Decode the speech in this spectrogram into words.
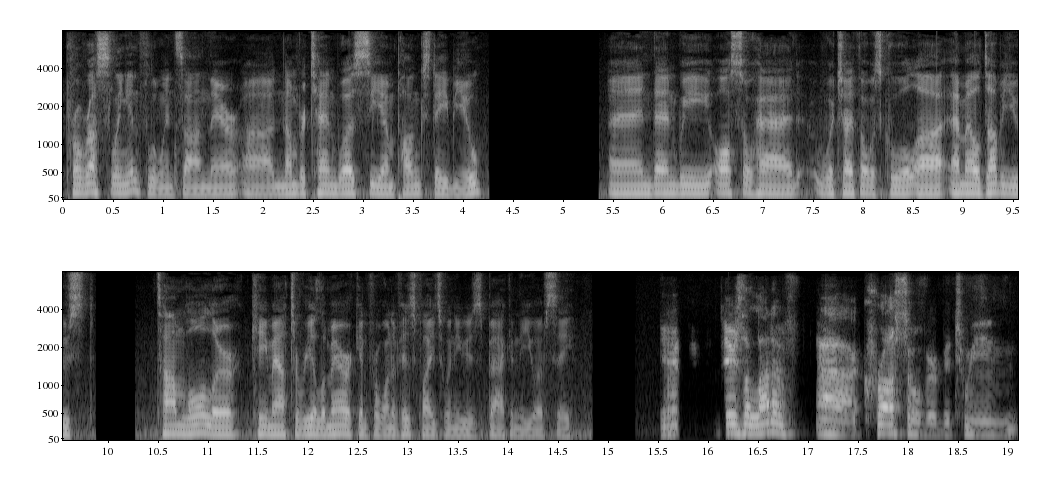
pro wrestling influence on there. Uh, number 10 was CM Punk's debut. And then we also had, which I thought was cool, uh, MLW's Tom Lawlor came out to Real American for one of his fights when he was back in the UFC. Yeah, There's a lot of uh, crossover between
